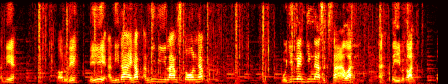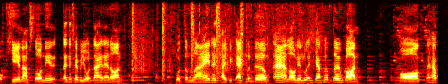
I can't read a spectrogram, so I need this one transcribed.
อันนี้รองดูดิ นี่อันนี้ได้ครับ อันนี้มีลามสโตนครับโอ้ยิ่งเล่นยิ่งน่าศึกษาว่ะ อะตีไปก่อน โอเคลามสโตนนี่น่าจะใช้ประโยชน์ได้แน่นอน ส่วนต้นไม้ถ้าใช้พิกแอคเหมือนเดิม อ่าเราเรียนรู้เอนแกรมเพิ่มเติมก่อนหอกนะครับ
